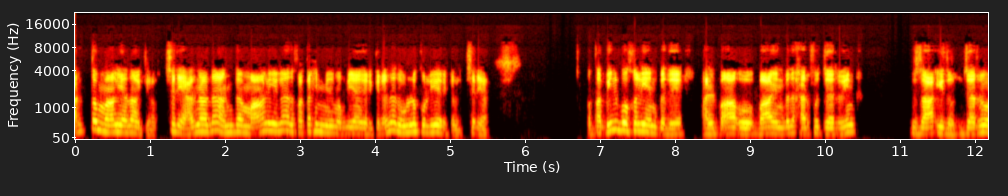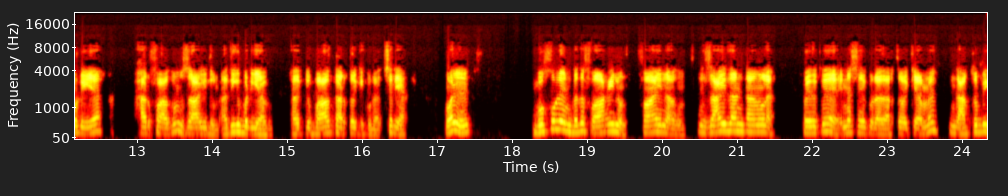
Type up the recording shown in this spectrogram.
அர்த்தம் மாலியா தான் வைக்கிறோம். சரி அதனாலதான் அந்த மாலியில அது ஃபதஹின் மீது மபுனியாக இருக்கிறது அது உள்ளுக்குள்ளேயே இருக்குது. சரியா? அப்ப பில் புகலி என்பது அல் பா பா என்பது ஹர்ஃபு ஜர்ரின் ஜாயிதுன் ஜர்ருடைய ஹர்ஃபாகும் ஜாயிதுன் அதிகப்படியாகும். அதுக்கு பாக்கு அர்த்தம் வைக்க கூடாது சரியா? வல் புகுல் என்பது ஃபாயிலுன் ஃபாயில் ஆகும். ஜாயிதான்ட்டாங்களே இப்ப இதுக்கு என்ன செய்யக்கூடாது? அர்த்தம் வைக்காம இந்த அக்குபி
